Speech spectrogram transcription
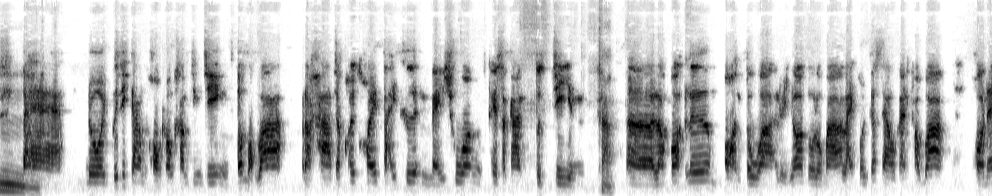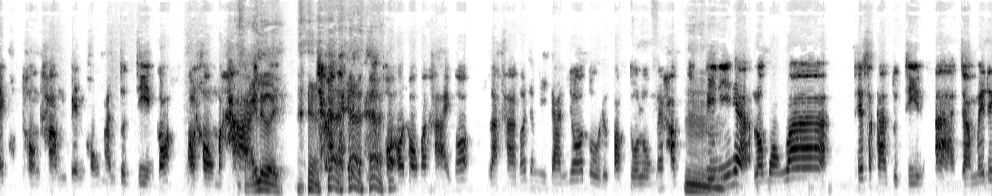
อืมแต่โดยพฤติกรรมของทองคำจริง ๆ ต้องบอกว่า ราคาจะค่อยๆไต่ขึ้นในช่วงเทศกาลตรุษจีนครับเอ่อแล้วก็เริ่มอ่อนตัวหรือย่อตัวลงมา หลายคนก็แซวกันครับว่า พอได้ทองคำเป็นของขวัญตรุษจีนก็เอาทองมาขาขายยเลยใช่พอเอาทองมาขายก็ราคาก็จะมีการย่อตัวหรือปรับตัวลงนะครับอืมปีนี้เนี่ยเรามองว่าเทศกาลตรุษจีนอาจจะไม่ได้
